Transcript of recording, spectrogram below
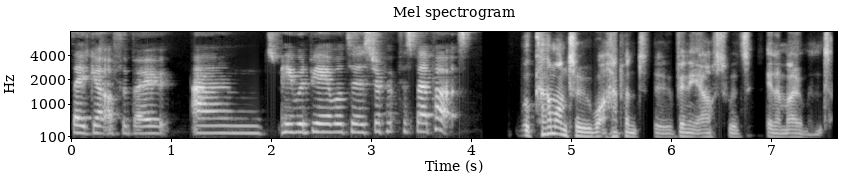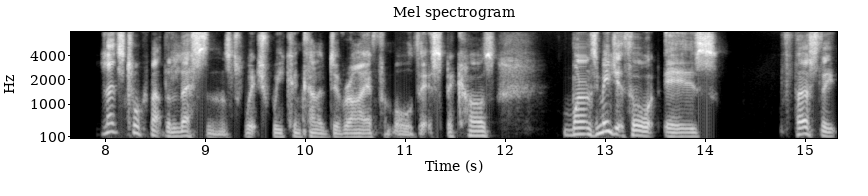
they'd get off the boat and he would be able to strip it for spare parts. We'll come on to what happened to Vinny afterwards in a moment. Let's talk about the lessons which we can kind of derive from all this because one's immediate thought is firstly,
